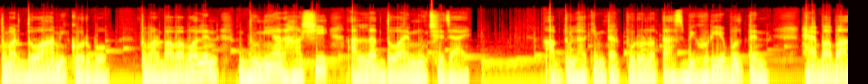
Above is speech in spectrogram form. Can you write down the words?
তোমার দোয়া আমি করব। তোমার বাবা বলেন, দুনিয়ার হাসি আল্লাহর দোয়ায় মুছে যায়। আব্দুল হাকিম তার পুরনো তাসবি ঘুরিয়ে বলতেন হ্যাঁ বাবা,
